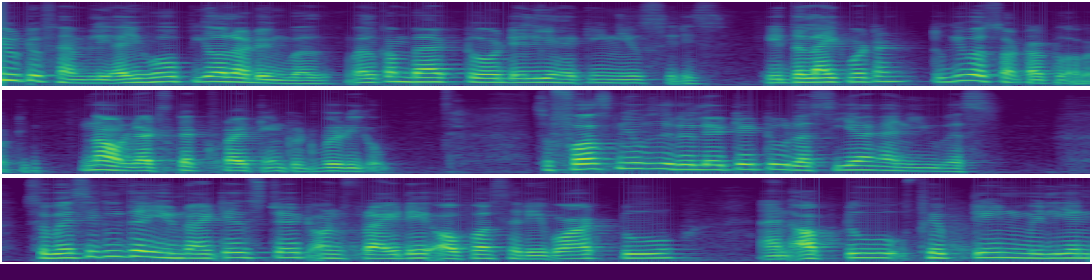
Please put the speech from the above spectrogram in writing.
YouTube family, I hope you all are doing well. Welcome back to our daily hacking news series. Hit the like button to give a shout out to our team. Now let's get right into the video. So first news is related to Russia and US. So basically the United States on Friday offers a reward to and up to 15 million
